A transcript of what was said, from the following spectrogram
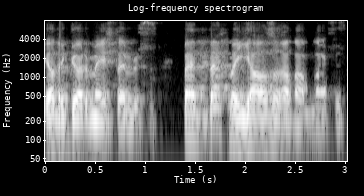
ya da görmək istəmirsiniz. Bədbəxt və yazıq adamlarsınız.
